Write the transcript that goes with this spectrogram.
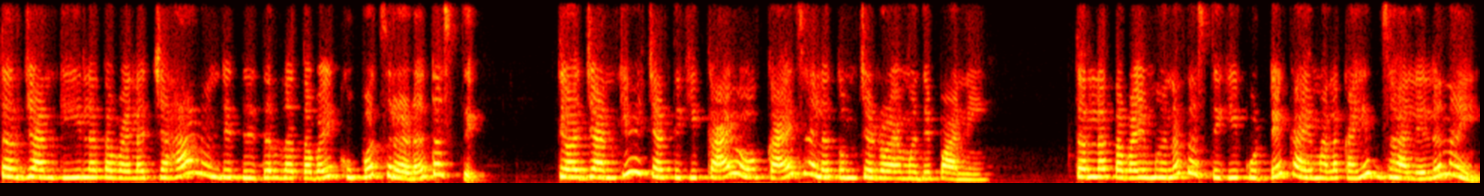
तर जानकी ही लताबाईला चहा आणून देते तर लताबाई खूपच रडत असते. तेव्हा जानकी विचारते की काय हो? काय झालं तुमच्या डोळ्यामध्ये पाणी? तर लताबाई म्हणत असते की कुठे? काय मला काहीच झालेलं नाही.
